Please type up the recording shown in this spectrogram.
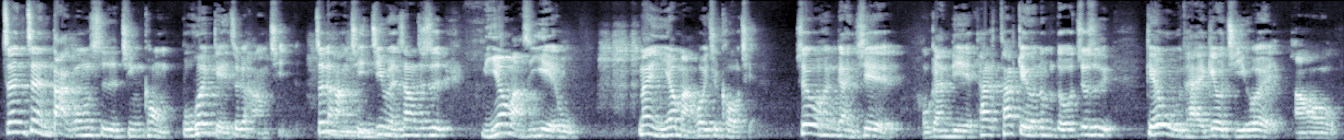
真正大公司的金控不会给这个行情的。这个行情基本上就是你要么是业务，那你要么会去扣钱。所以我很感谢我干爹，他他给我那么多，就是给我舞台，给我机会，然后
